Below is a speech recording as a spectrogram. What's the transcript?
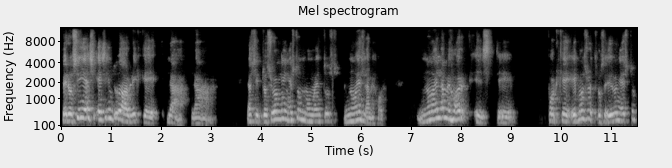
Pero sí es, es indudable que la, la, la, situación en estos momentos no es la mejor. No es la mejor este, porque hemos retrocedido en esto,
